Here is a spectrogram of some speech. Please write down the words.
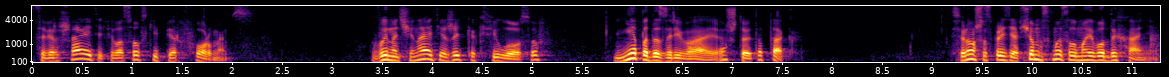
совершаете философский перформанс вы начинаете жить как философ, не подозревая, что это так. Все равно, что спросите, а в чем смысл моего дыхания?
